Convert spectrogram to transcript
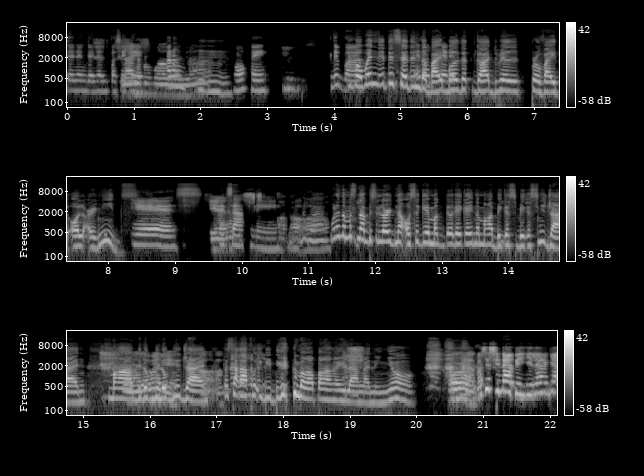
ganyan-ganyan pa sila Wala eh. namang Parang, mawawala. mm okay. 'Di ba, ba? when it is said I in the Bible that God will provide all our needs. Yes. Yes. Exactly. Oo. Ba? Oo. Wala naman sinabi si Lord na, o sige, maglagay kayo ng mga bigas-bigas nyo dyan, mga Wala bilog-bilog eh. nyo dyan, Oo. tapos saka ko ibibigay yung mga pangangailangan ninyo. Or, Wala. Basta sinabi nila nga,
